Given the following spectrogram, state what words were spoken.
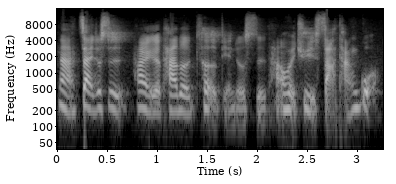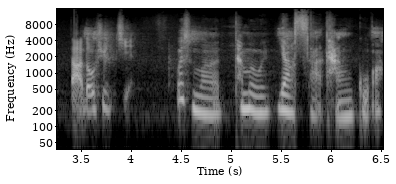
那再就是它有一个它的特点，就是它会去撒糖果，大家都去捡。为什么他们要撒糖果啊？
